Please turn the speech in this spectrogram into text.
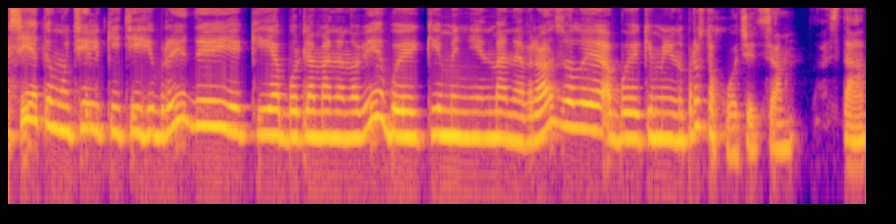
Сіятиму тільки ті гібриди, які або для мене нові, або які мені мене вразили, або які мені ну, просто хочеться. Ось так.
